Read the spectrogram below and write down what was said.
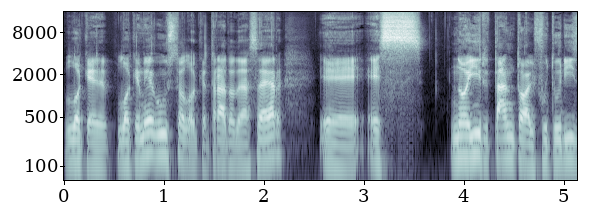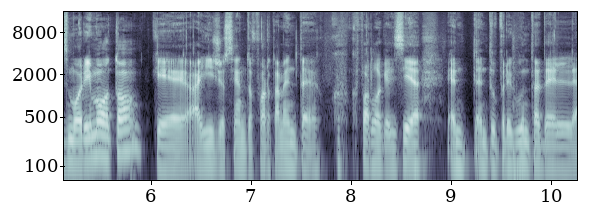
lo, que, lo que me gusta, lo que trato de hacer eh, es no ir tanto al futurismo remoto, que ahí yo siento fuertemente, por lo que decía en, tu pregunta del,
